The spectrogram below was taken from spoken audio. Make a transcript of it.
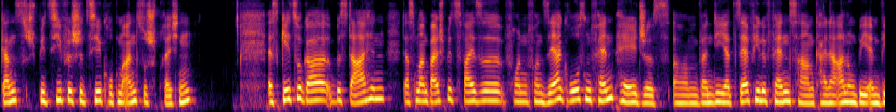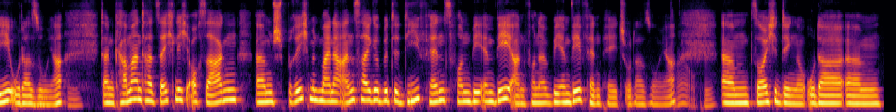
ganz spezifische Zielgruppen anzusprechen. Es geht sogar bis dahin, dass man beispielsweise von, von sehr großen Fanpages, ähm, wenn die jetzt sehr viele Fans haben, keine Ahnung, BMW oder so, ja, mhm. dann kann man tatsächlich auch sagen, ähm, sprich mit meiner Anzeige bitte die Fans von BMW an, von der BMW-Fanpage oder so, ja. Ah, okay. ähm, solche Dinge. Oder ähm,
